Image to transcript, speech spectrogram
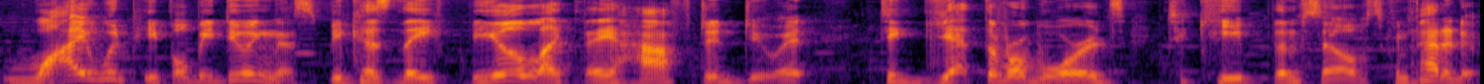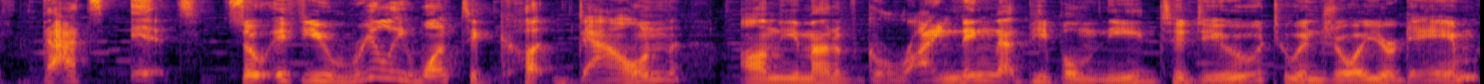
why would people be doing this? Because they feel like they have to do it to get the rewards to keep themselves competitive. That's it. So if you really want to cut down on the amount of grinding that people need to do to enjoy your game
